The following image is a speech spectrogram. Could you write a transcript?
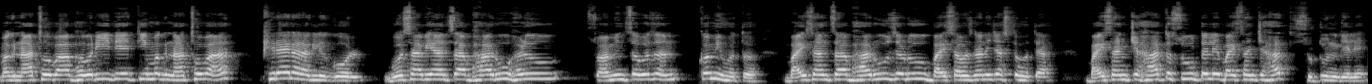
मग नाथोबा भवरी देती मग नाथोबा फिरायला लागले गोल. गोसाव्यांचा भारू हळू स्वामींचं वजन कमी होतं. बायसांचा भार उजडू बायसा वजनाने जास्त होत्या. बायसांचे हात सुटले बायसांचे हात सुटून गेले.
